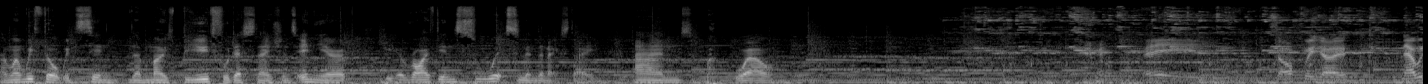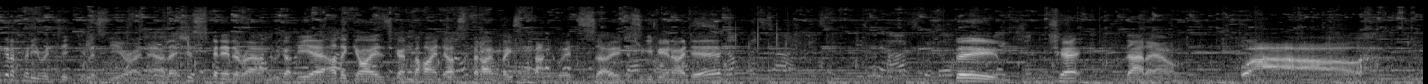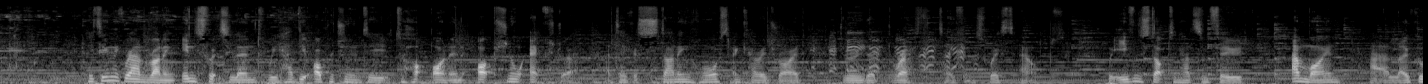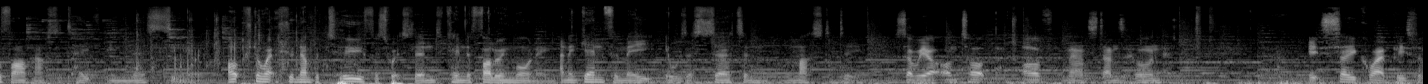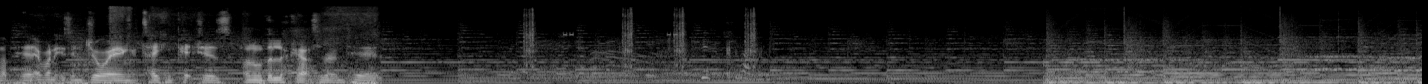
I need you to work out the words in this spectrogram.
And when we thought we'd seen the most beautiful destinations in Europe, we arrived in Switzerland the next day. And, well. hey, so off we go. Now we've got a pretty ridiculous view right now. Let's just spin it around. We've got the uh, other guys going behind us, but I'm facing backwards. So just to give you an idea. Boom. Check that out. Wow. Hitting the ground running in Switzerland, we had the opportunity to hop on an optional extra and take a stunning horse and carriage ride through the breathtaking Swiss Alps. We even stopped and had some food and wine at a local farmhouse to take in the scenery. Optional extra number two for Switzerland came the following morning, and again for me, it was a certain must do. So we are on top of Mount Stanserhorn It's so quiet, peaceful up here. Everyone is enjoying taking pictures on all the lookouts around here.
